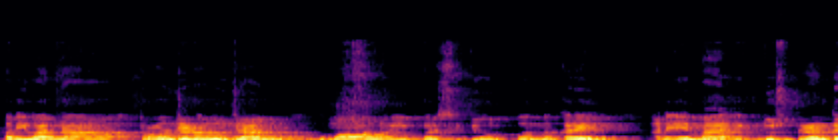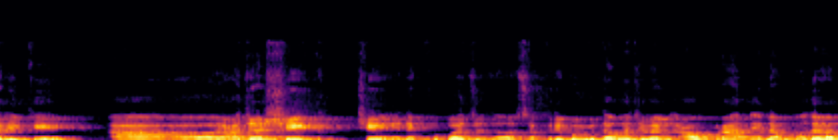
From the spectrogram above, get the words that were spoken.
પરિવારના ત્રણ જણાનું જાન ગુમાવવાની પરિસ્થિતિ ઉત્પન્ન કરેલ અને એમાં એક દુષ્પ્રેરણ તરીકે આ રાજા શેખ છે એને ખૂબ જ સક્રિય ભૂમિકા ભજવેલ. આ ઉપરાંત એના મધર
